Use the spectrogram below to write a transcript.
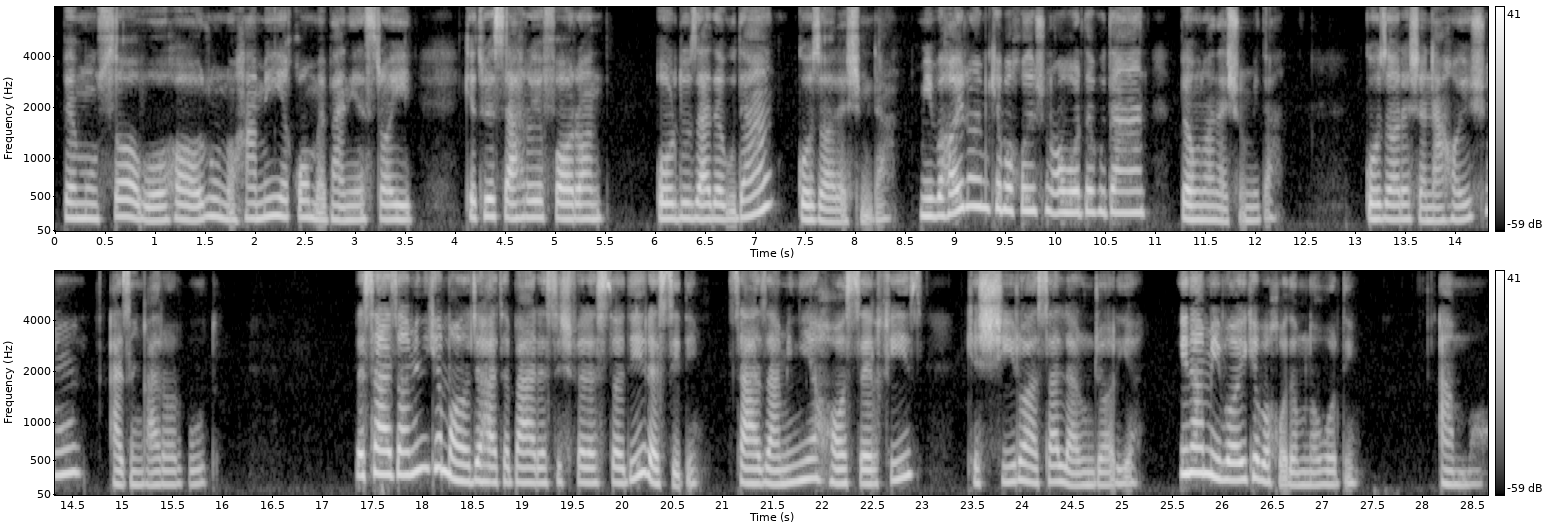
به موسا و هارون و همه قوم بنی اسرائیل که توی صحرای فاران اردو زده بودن گزارش میدن. میوه هایی رو هم که با خودشون آورده بودن به اونا نشون میدن. گزارش نهاییشون از این قرار بود. به سرزمینی که ما جهت بررسیش فرستادی رسیدیم. سرزمینی حاصلخیز که شیر و اصل در اون جاریه. اینم میوایی که با خودمون آوردیم. اما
